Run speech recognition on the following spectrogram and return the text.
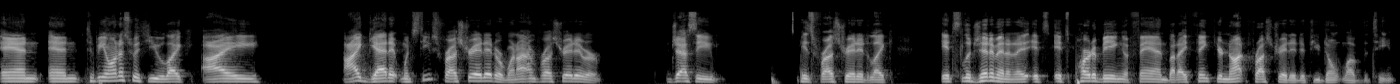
and and to be honest with you, like I I get it when Steve's frustrated or when I'm frustrated or Jesse is frustrated. Like it's legitimate and it's it's part of being a fan. But I think you're not frustrated if you don't love the team.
